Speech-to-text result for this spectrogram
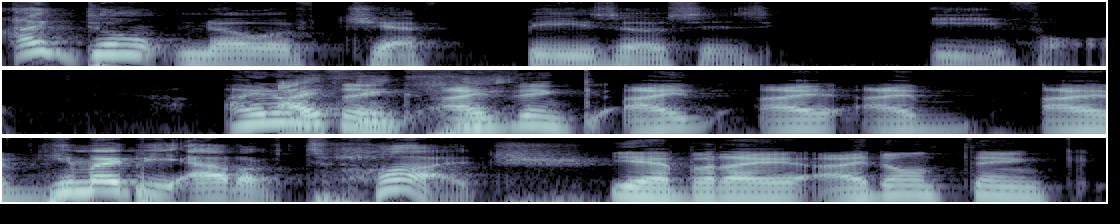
I don't know if Jeff Bezos is evil. I don't I think. think I think I I I I. He might be out of touch. Yeah, but I I don't think.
